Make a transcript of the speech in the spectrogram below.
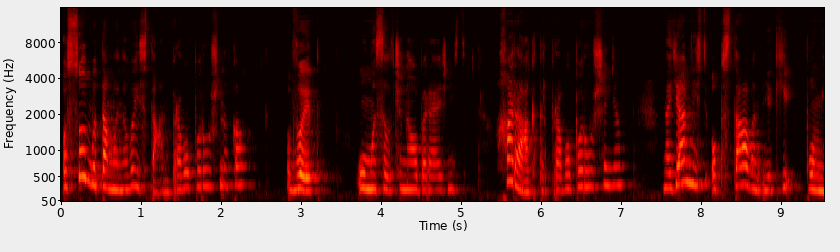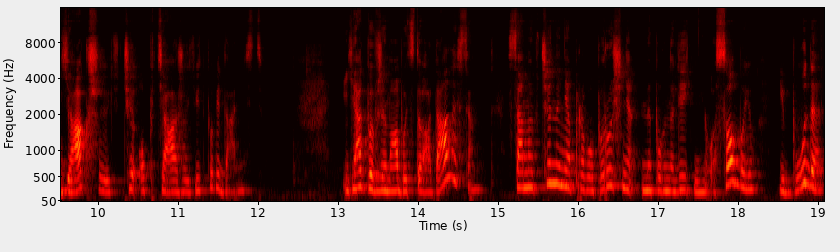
особу та майновий стан правопорушника, вид, умисел чи необережність, характер правопорушення, наявність обставин, які пом'якшують чи обтяжують відповідальність. Як ви вже, мабуть, здогадалися, саме вчинення правопорушення неповнолітньою особою і буде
